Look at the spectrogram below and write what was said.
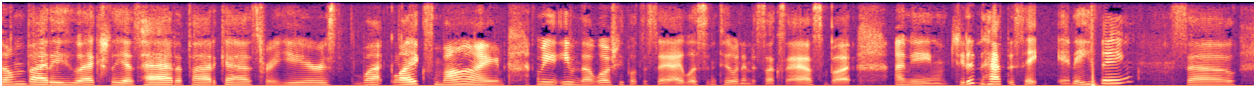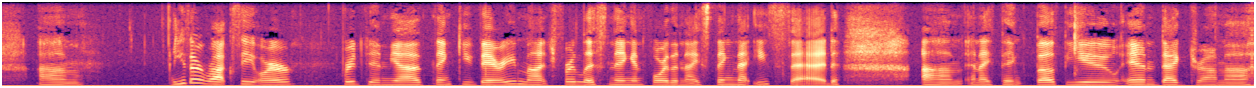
somebody who actually has had a podcast for years li- likes mine. I mean, even though, what was she supposed to say? I listened to it and it sucks ass, but I mean, she didn't have to say anything. So, um, either Roxy or Virginia. Thank you very much for listening and for the nice thing that you said. Um, and I think both you and Dyke Drama,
